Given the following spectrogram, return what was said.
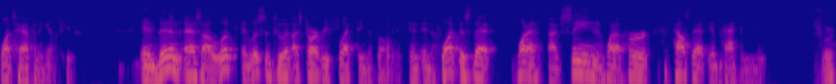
what's happening out here. And then as I look and listen to it, I start reflecting upon it. And, and what does that, what I, I've seen and what I've heard, how's that impacting me? Sure.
